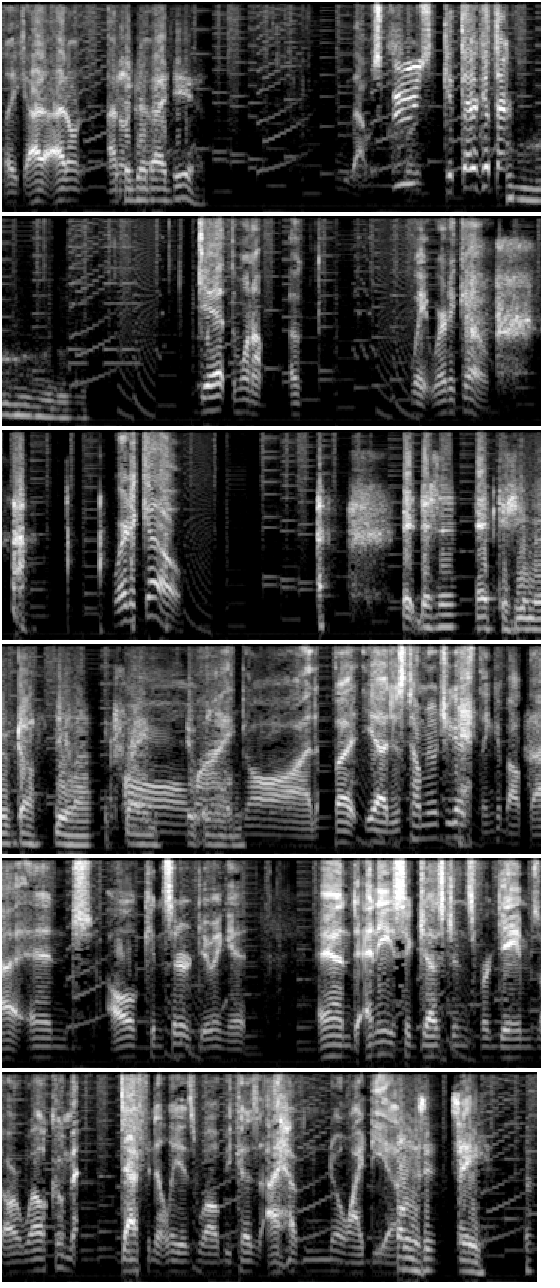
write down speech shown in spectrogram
Like I, I don't, I don't It's a good know. idea. Ooh, that was close. Get there, get there. Get the one up. Okay. Wait, where'd it go? Where'd it go? It disappeared because you moved off the like frame. Oh my god. But yeah, just tell me what you guys think about that, and I'll consider doing it. And any suggestions for games are welcome, definitely as well, because I have no As idea. long as it's a, as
